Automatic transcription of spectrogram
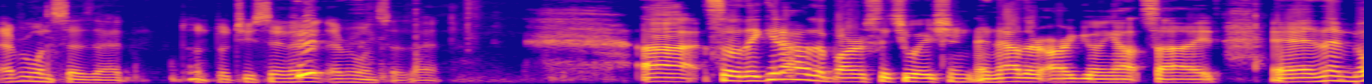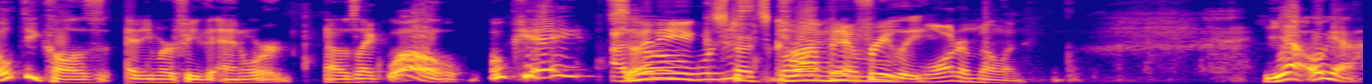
everyone says that. Don't don't you say that? everyone says that. Uh, so they get out of the bar situation, and now they're arguing outside. And then Nolte calls Eddie Murphy the N word. I was like, "Whoa, okay." And so then he starts dropping it freely. watermelon. Yeah, oh yeah.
